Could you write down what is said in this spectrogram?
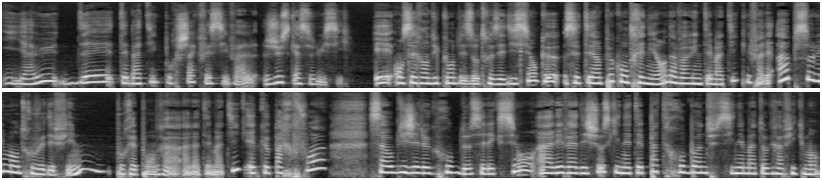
Il y a eu des thématiques pour chaque festival jusqu'à celui-ci. Et on s'est rendu compte les autres éditions que c'était un peu contraignant d'avoir une thématique. Il fallait absolument trouver des films pour répondre à, la thématique et que parfois ça obligeait le groupe de sélection à aller vers des choses qui n'étaient pas trop bonnes cinématographiquement.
